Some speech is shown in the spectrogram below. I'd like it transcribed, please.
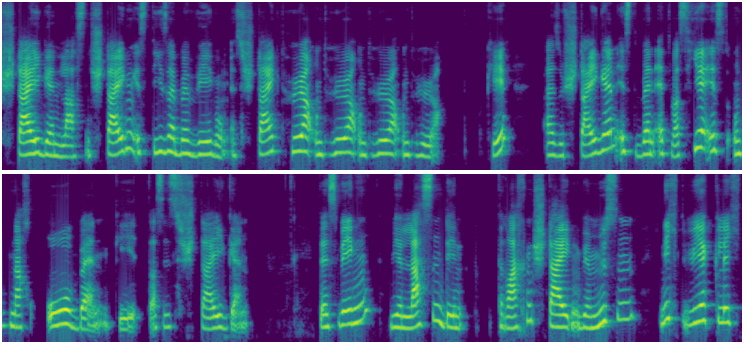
steigen lassen. Steigen ist diese Bewegung. Es steigt höher und höher und höher und höher. Okay? Also steigen ist, wenn etwas hier ist und nach oben geht. Das ist steigen. Deswegen, wir lassen den Drachen steigen. Wir müssen nicht wirklich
